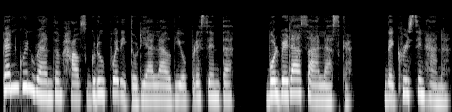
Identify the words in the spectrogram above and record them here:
Penguin Random House Grupo Editorial Audio presenta Volverás a Alaska, de Kristin Hanna,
